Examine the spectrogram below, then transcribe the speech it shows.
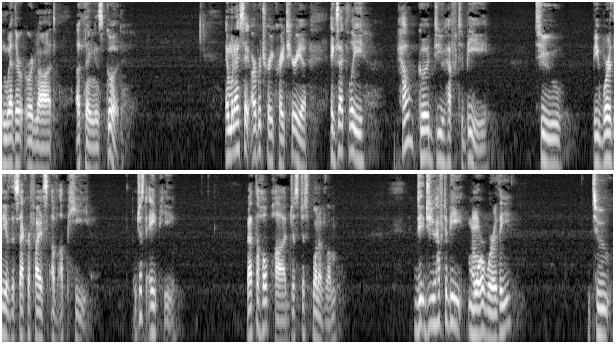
whether or not a thing is good. And when I say arbitrary criteria, exactly how good do you have to be to be worthy of the sacrifice of a pea? Just a pea. Not the whole pod, just, just one of them. Do, do you have to be more worthy to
